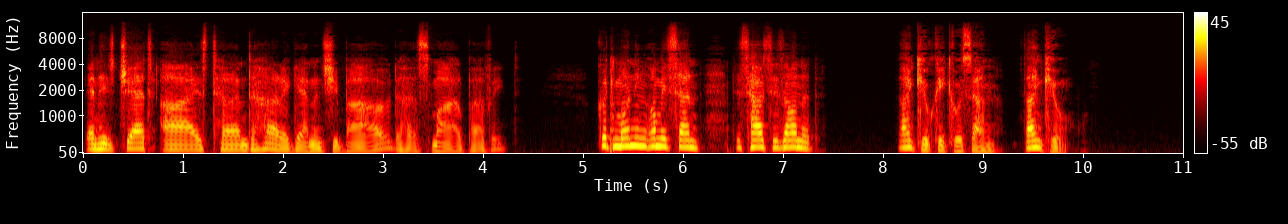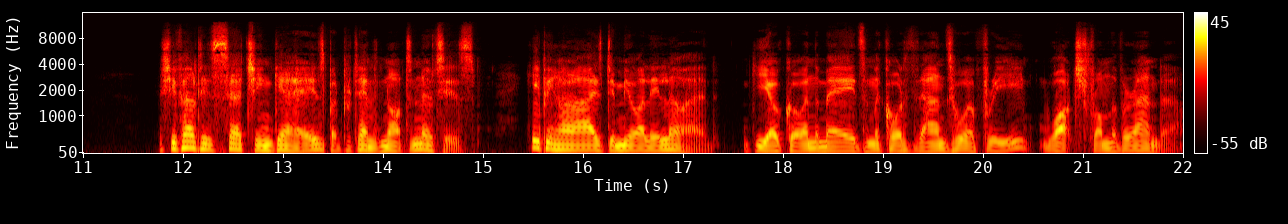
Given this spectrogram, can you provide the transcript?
Then his jet eyes turned to her again, and she bowed, her smile perfect. "'Good morning, Omi-san. This house is honored.' "'Thank you, Kiku-san. Thank you.' She felt his searching gaze, but pretended not to notice, keeping her eyes demurely lowered. Gyoko and the maids and the courtesans who were free watched from the veranda.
